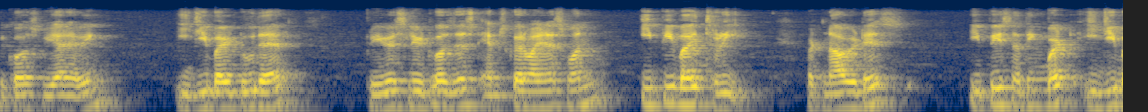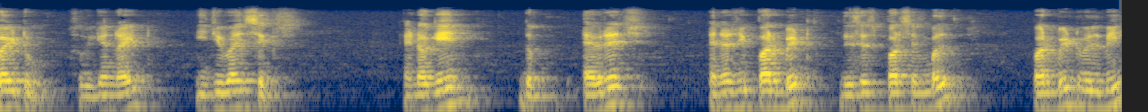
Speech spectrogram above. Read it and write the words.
because we are having eg by 2 there. Previously it was just m square minus 1 ep by 3 but now it is ep is nothing but eg by 2 so we can write eg by 6 and again the average energy per bit this is per symbol per bit will be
